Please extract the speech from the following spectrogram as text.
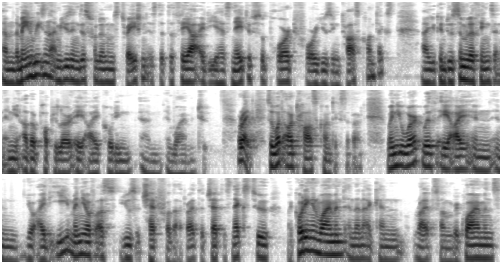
Um, the main reason I'm using this for the demonstration is that the Theia IDE has native support for using task context. Uh, you can do similar things in any other popular AI coding um, environment too. All right. So what are task contexts about? When you work with AI in, in your IDE, many of us use a chat for that, right? The chat is next to my coding environment, and then I can write some requirements,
